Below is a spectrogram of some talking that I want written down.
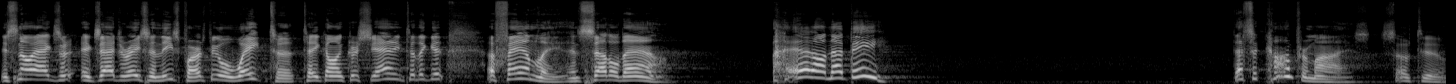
It's no ex- exaggeration in these parts. People wait to take on Christianity until they get a family and settle down. It ought not be. That's a compromise. So too.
